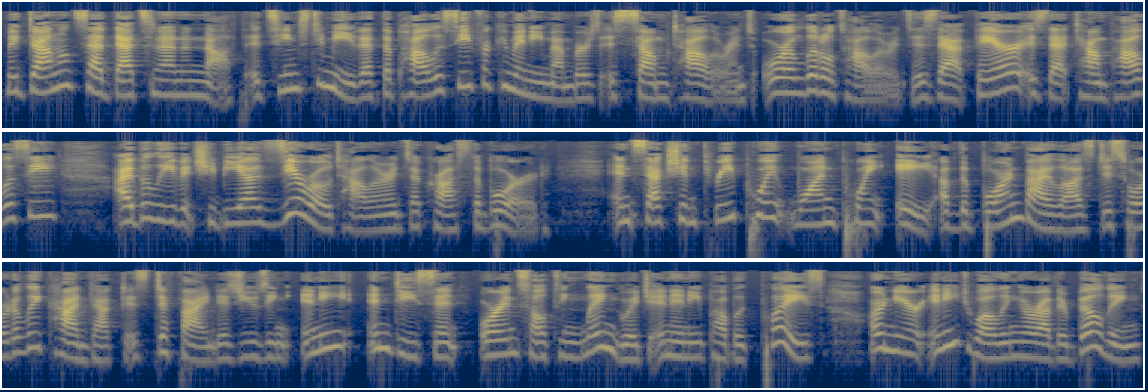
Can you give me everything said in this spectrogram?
McDonald said that's not enough. It seems to me that the policy for committee members is some tolerance or a little tolerance. Is that fair? Is that town policy? I believe it should be a zero tolerance across the board. In Section 3.1.8 of the Bourne Bylaws, disorderly conduct is defined as using any indecent or insulting language in any public place or near any dwelling or other building,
